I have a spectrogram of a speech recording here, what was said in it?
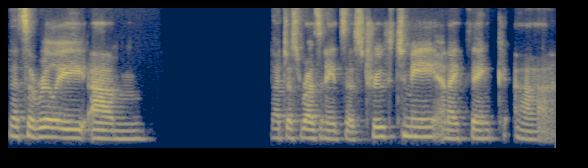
that's a really um that just resonates as truth to me and i think uh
